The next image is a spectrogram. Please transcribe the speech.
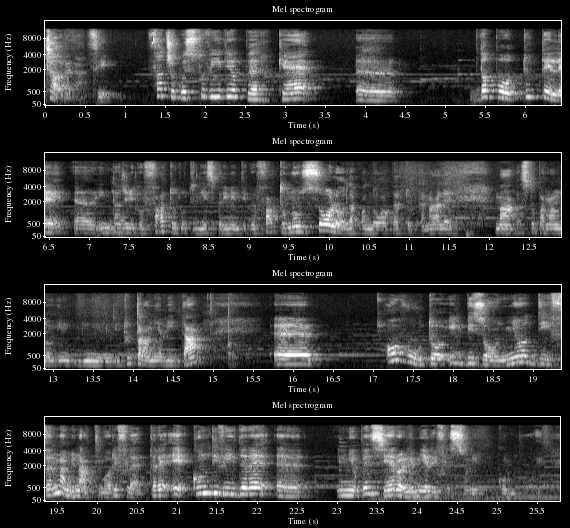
ciao ragazzi, faccio questo video perché eh, dopo tutte le eh, indagini che ho fatto, tutti gli esperimenti che ho fatto, non solo da quando ho aperto il canale, ma sto parlando in, in, di tutta la mia vita, eh, ho avuto il bisogno di fermarmi un attimo a riflettere e condividere eh, il mio pensiero e le mie riflessioni con voi.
